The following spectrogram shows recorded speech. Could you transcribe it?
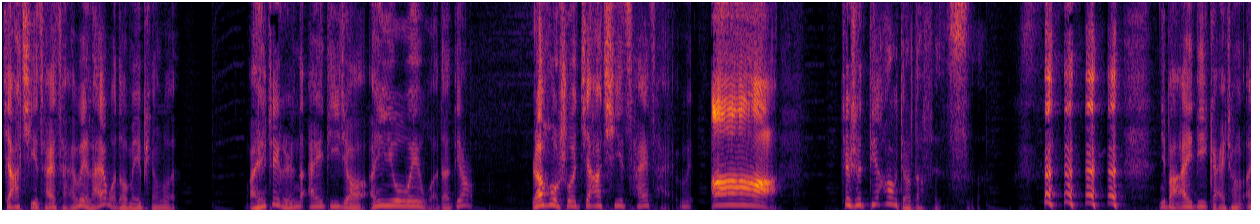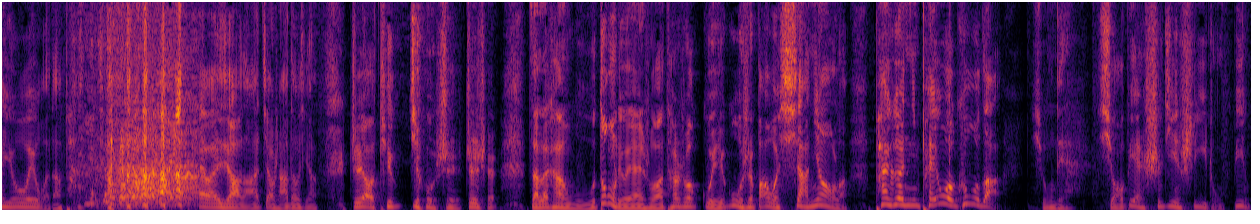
佳期彩彩，未来我都没评论。哎，这个人的 ID 叫哎呦喂我的调，然后说佳期彩彩喂啊，这是调调的粉丝。你把 ID 改成“哎呦喂，我的派”，开玩笑的啊，叫啥都行，只要听就是支持。再来看舞动留言说：“他说鬼故事把我吓尿了，派哥你赔我裤子，兄弟，小便失禁是一种病，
